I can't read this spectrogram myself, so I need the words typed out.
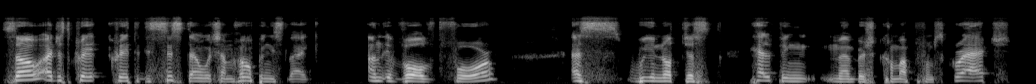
So I just create, created this system, which I'm hoping is like an evolved form, as we're not just helping members come up from scratch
